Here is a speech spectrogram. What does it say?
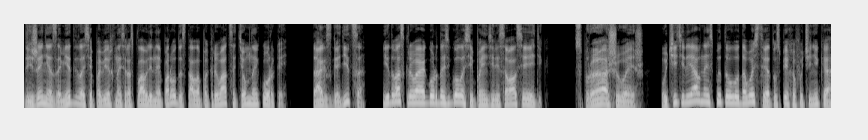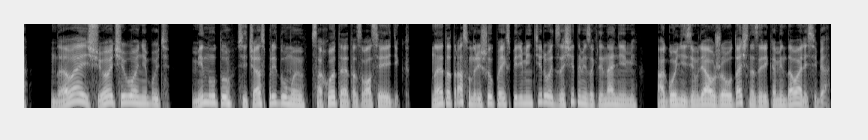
движение замедлилось, а поверхность расплавленной породы стала покрываться темной коркой. «Так сгодится?» Едва скрывая гордость в голосе, поинтересовался Эдик. «Спрашиваешь?» Учитель явно испытывал удовольствие от успехов ученика. «Давай еще чего-нибудь». «Минуту, сейчас придумаю», — с охотой отозвался Эдик. На этот раз он решил поэкспериментировать с защитными заклинаниями. Огонь и земля уже удачно зарекомендовали себя,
